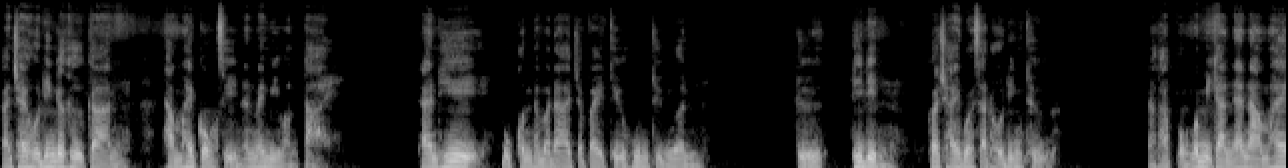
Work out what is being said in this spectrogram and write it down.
การใช้โฮดดิ้งก็คือการทำให้กองสีนั้นไม่มีวันตาย แทนที่บุคคลธรรมดาจะไปถือหุ้นถือเงิน ถือที่ดิน ก็ใช้บริษัทโฮดดิ้งถือนะครับผมก็มีการแนะนำให้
